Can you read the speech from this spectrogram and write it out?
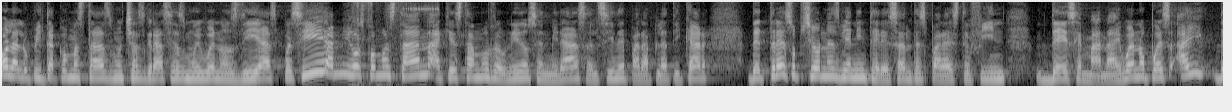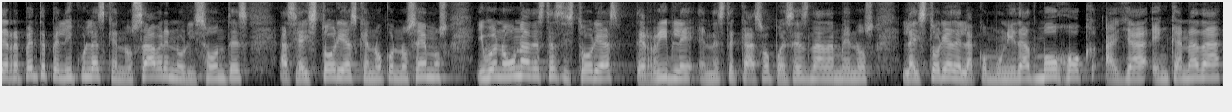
Hola Lupita, ¿cómo estás? Muchas gracias, muy buenos días. Pues sí, amigos, ¿cómo están? Aquí estamos reunidos en Miradas al Cine para platicar de tres opciones bien interesantes para este fin de semana. Y bueno, pues hay de repente películas que nos abren horizontes hacia historias que no conocemos. Y bueno, una de estas historias, terrible en este caso, pues es nada menos la historia de la comunidad Mohawk allá en Canadá,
